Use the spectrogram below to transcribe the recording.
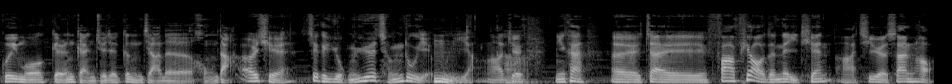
规模给人感觉就更加的宏大，而且这个踊跃程度也不一样啊。就你看，呃，在发票的那一天啊，七月三号，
